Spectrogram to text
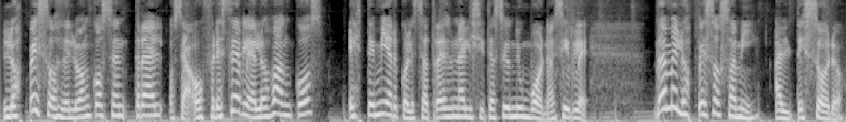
los pesos del Banco Central, o sea, ofrecerle a los bancos este miércoles a través de una licitación de un bono, decirle, dame los pesos a mí, al Tesoro.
